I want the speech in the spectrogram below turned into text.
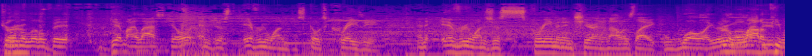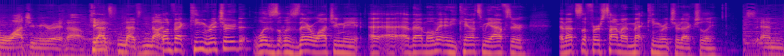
build a little bit, get my last kill, and just everyone just goes crazy. and everyone's just screaming and cheering, and I was like, whoa, like there's a lot of dude? people watching me right now. King- that's that's nuts. Fun fact: King Richard was was there watching me at, at, at that moment, and he came up to me after, and that's the first time I met King Richard actually. And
